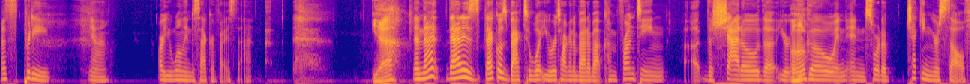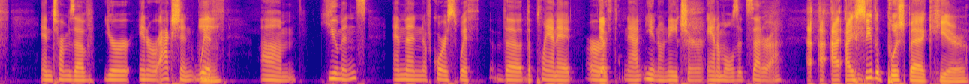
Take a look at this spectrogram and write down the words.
That's pretty yeah. Are you willing to sacrifice that? Yeah. And that that is that goes back to what you were talking about about confronting uh, the shadow, the your Uh-huh. ego and and sort of checking yourself in terms of your interaction with um humans and then of course with the the planet, Earth, nat, you know, nature, animals, etc. I, I, I see the pushback here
